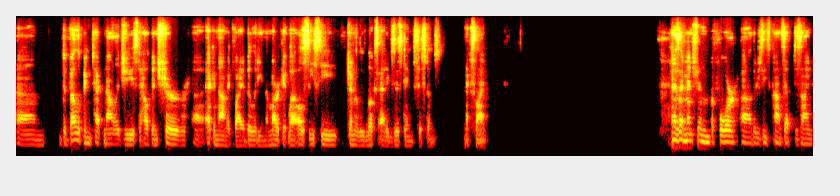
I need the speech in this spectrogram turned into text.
um, developing technologies to help ensure uh, economic viability in the market, while LCC generally looks at existing systems. Next slide. As I mentioned before, uh, there's these concept designed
